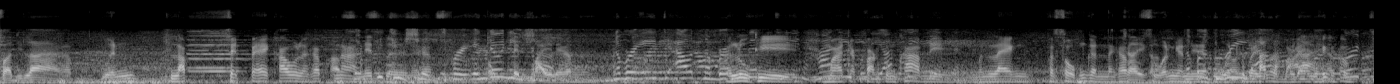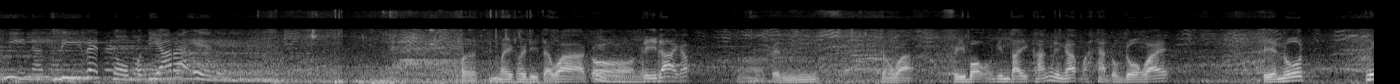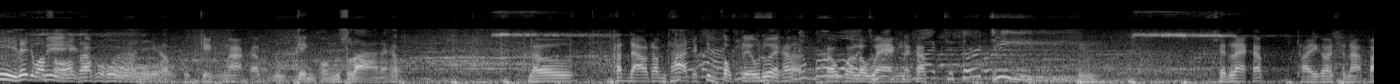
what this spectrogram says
ฟาดิล่าครับ เหมือนรับเซตไปให้เขาเลยครับครับ หน้าเน็ตเลยนะครับ Substitutions for เต็มใบเลยครับ Indonesia. Number 8 out, number แล้วลูกที่ 15, มาจากฝั่งตรงข้ามนี่ Hani มันแรงผสมกันนะครับใช่ครับสวนกัน Number เนี่ยหัว3ขึ้นไป out, สบายเลยครับ number 13, Tliretno Mutiara in. เปิดไม่ค่อยดีแต่ว่าก็อืมตีได้ครับอ่าเป็นจังหวะฟรีบอลของทีมไทยอีกครั้งหนึ่งครับอ่าโด่งๆไว้เปียนุช นี่เล่นจังหวะสองครับโอ้โหอ่านี่ครับ เก่งมากครับ ลูกเก่งของนุสลานะครับ แล้วทัดดาวทำท่าจะขึ้นตบเร็วด้วยครับ Number เขาก็ one, ระแวงนะครับ25 to 13. อืมเซตแรกครับ ไทยก็ชนะไป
